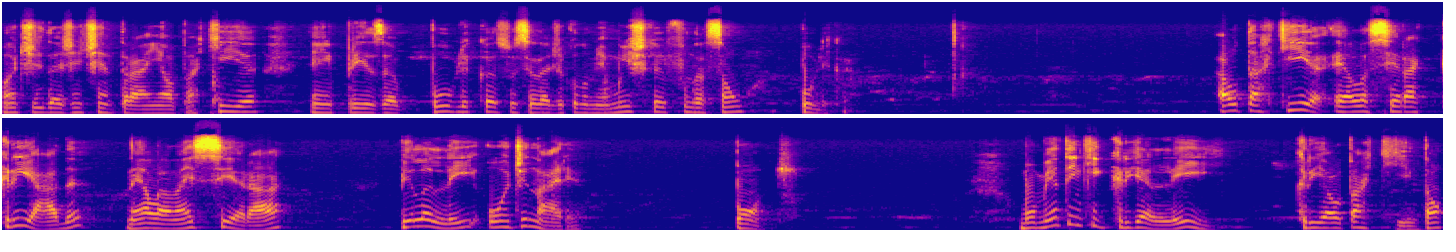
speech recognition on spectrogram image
antes da gente entrar em autarquia, em empresa pública, sociedade de economia mista e fundação pública. A autarquia ela será criada, né, ela nascerá pela lei ordinária. Ponto momento em que cria lei, cria autarquia. Então,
